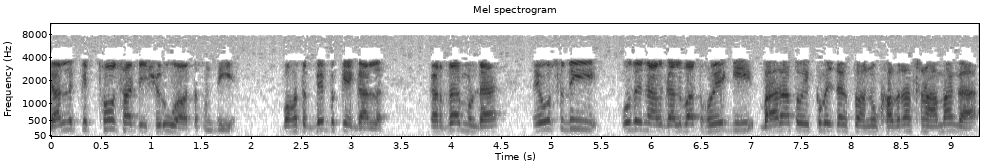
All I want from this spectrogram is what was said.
ਗੱਲ ਕਿੱਥੋਂ ਸਾਡੀ ਸ਼ੁਰੂਆਤ ਹੁੰਦੀ ਹੈ। ਬਹੁਤ ਬਿਬ ਕੇ ਗੱਲ ਕਰਦਾ ਮੁੰਡਾ ਤੇ ਉਸ ਦੀ ਉਹਦੇ ਨਾਲ ਗੱਲਬਾਤ ਹੋਏਗੀ। 12 ਤੋਂ 1 ਵਜੇ ਤੱਕ ਤੁਹਾਨੂੰ ਖਬਰਾਂ ਸੁਣਾਵਾਂਗਾ।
